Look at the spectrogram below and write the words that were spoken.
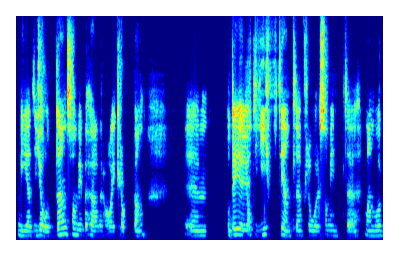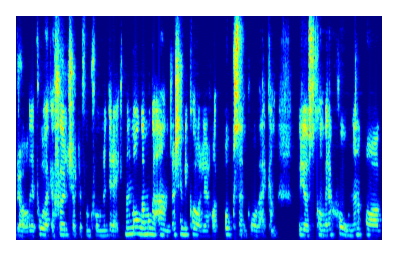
med joden som vi behöver ha i kroppen. Ehm, och det är ju ett gift egentligen, fluor, som inte man mår bra av. Det påverkar sköldkörtelfunktionen direkt. Men många, många andra kemikalier har också en påverkan. Och just kombinationen av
